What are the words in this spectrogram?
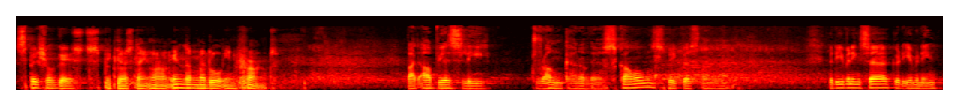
special guests because they are in the middle in front. But obviously drunk out of their skulls because they are. Good evening, sir. Good evening.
